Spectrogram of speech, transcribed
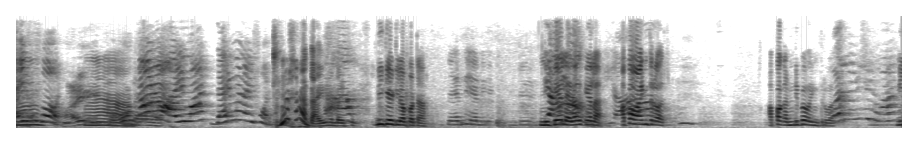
iPhone. I, No, no, I want diamond. iPhone. Diamond iPhone நீ கேட்கல அப்பாட்டா? நீ கேளு ஏதாவது கேள. அப்பா வாங்கி தருவார். அப்பா கண்டிப்பா வாங்கி தருவார். நீ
